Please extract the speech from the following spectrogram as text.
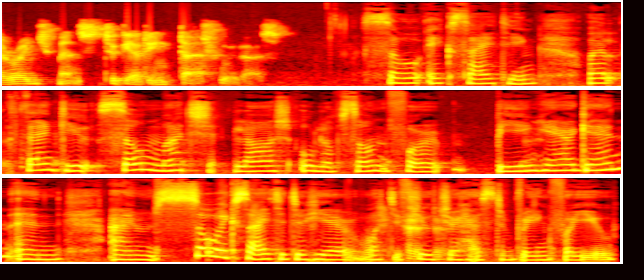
arrangements to get in touch with us. So exciting. Well, thank you so much, Lars Olofsson, for being here again. And I'm so excited to hear what the future has to bring for you.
